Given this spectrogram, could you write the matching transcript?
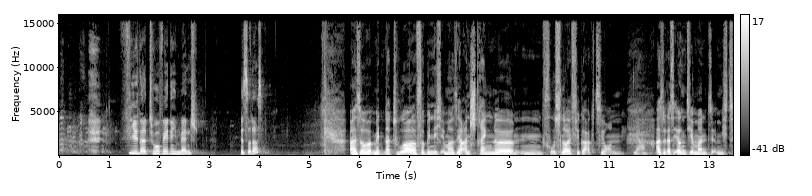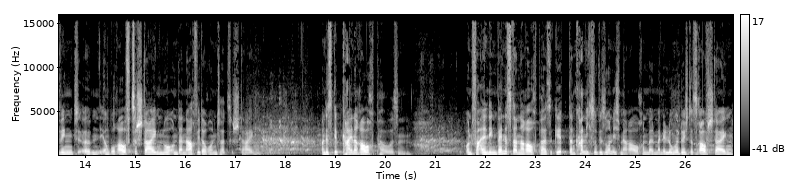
Viel Natur, wenig Menschen. Bist du das? Also mit Natur verbinde ich immer sehr anstrengende mh, fußläufige Aktionen. Ja. Also dass irgendjemand mich zwingt, ähm, irgendwo raufzusteigen, nur um danach wieder runterzusteigen. Und es gibt keine Rauchpausen. Und vor allen Dingen, wenn es dann eine Rauchpause gibt, dann kann ich sowieso nicht mehr rauchen, weil meine Lunge durch das Raufsteigen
